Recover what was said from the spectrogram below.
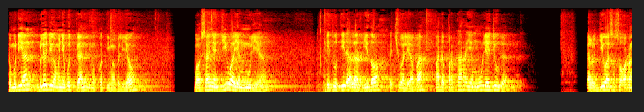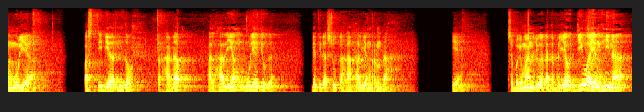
kemudian beliau juga menyebutkan di mukaddimah beliau bahwasanya jiwa yang mulia itu tidaklah ridho kecuali apa? Pada perkara yang mulia juga. Kalau jiwa seseorang mulia, pasti dia ridho terhadap hal-hal yang mulia juga. Dia tidak suka hal-hal yang rendah. Ya. Sebagaimana juga kata beliau, jiwa yang hina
